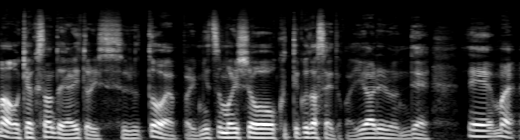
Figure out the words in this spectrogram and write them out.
まあお客さんとやり取りするとやっぱり見積書を送ってくださいとか言われるんで、でまあ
